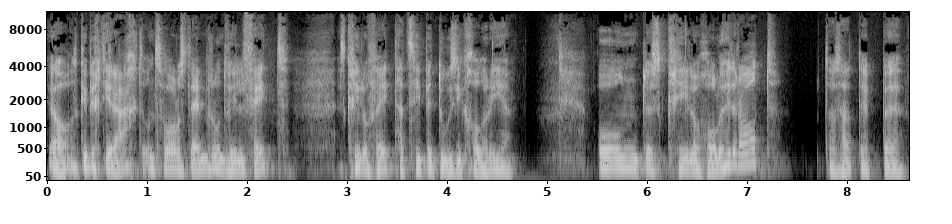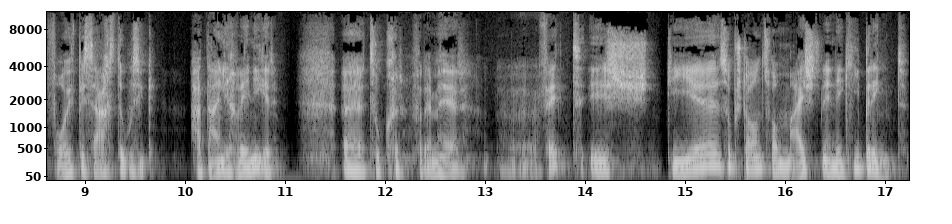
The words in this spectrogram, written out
Ja, das gebe ich dir recht. Und zwar aus dem Grund, weil Fett, ein Kilo Fett hat 7000 Kalorien. Und ein Kilo Kohlenhydrat, das hat etwa 5.000 bis 6.000. Hat eigentlich weniger äh, Zucker von dem her. Äh, Fett ist die Substanz, die am meisten Energie bringt.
